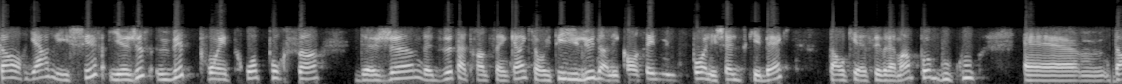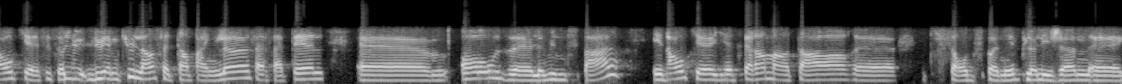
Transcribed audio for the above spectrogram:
quand on regarde les chiffres, il y a juste 8,3 de jeunes de 18 à 35 ans qui ont été élus dans les conseils municipaux à l'échelle du Québec. Donc, euh, c'est vraiment pas beaucoup. Euh, donc, euh, c'est ça, l'UMQ lance cette campagne-là. Ça s'appelle euh, Ose euh, le municipal. Et donc, euh, il y a différents mentors euh, qui sont disponibles. Là, les jeunes euh,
